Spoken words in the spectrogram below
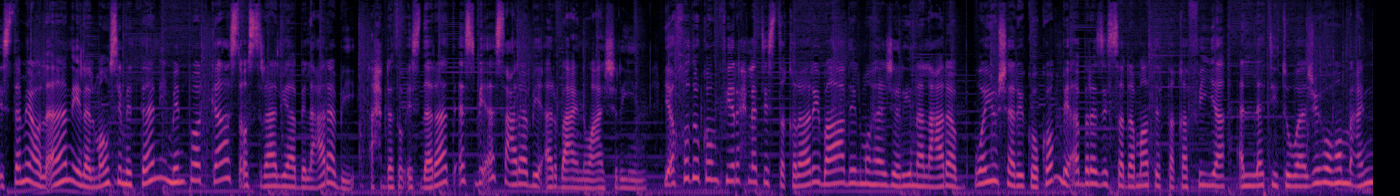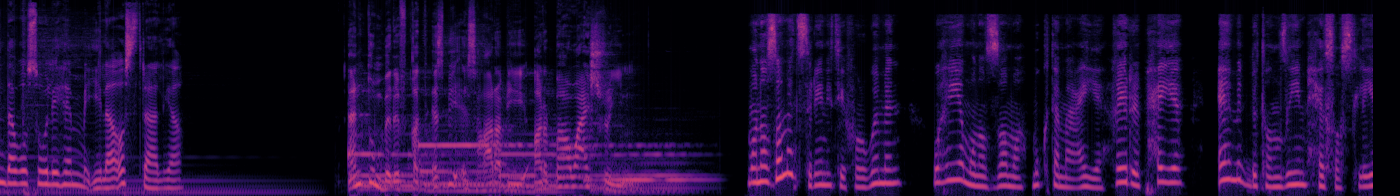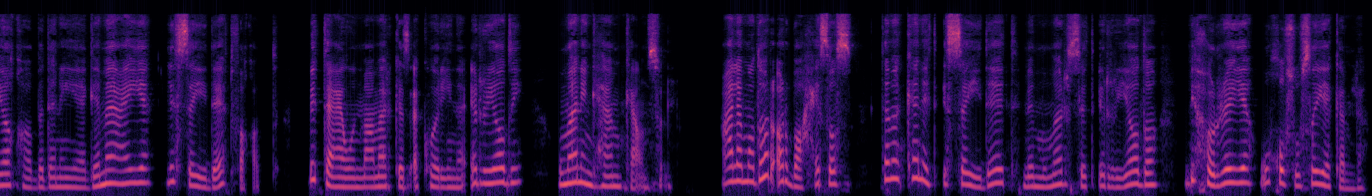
استمعوا الآن إلى الموسم الثاني من بودكاست أستراليا بالعربي. أحدث إصدارات SBS عربي 24 يأخذكم في رحلة استقرار بعض المهاجرين العرب ويشارككم بأبرز الصدمات الثقافية التي تواجههم عند وصولهم إلى أستراليا. أنتم برفقة SBS عربي 24 منظمة Serenity for Women وهي منظمة مجتمعية غير ربحية قامت بتنظيم حصص لياقة بدنية جماعية للسيدات فقط بالتعاون مع مركز أكوارينا الرياضي ومانينغهام كونسل على مدار أربع حصص تمكنت السيدات من ممارسة الرياضة بحرية وخصوصية كاملة.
